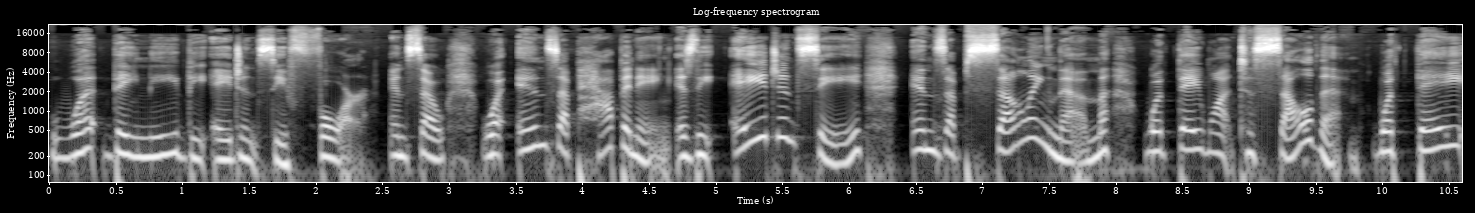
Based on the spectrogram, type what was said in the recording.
what they need the agency for. And so, what ends up happening is the agency ends up selling them what they want to sell them, what they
